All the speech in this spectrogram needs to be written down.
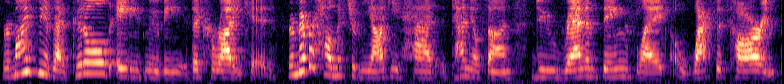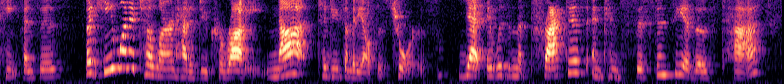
Reminds me of that good old 80s movie, The Karate Kid. Remember how Mr. Miyagi had Daniel-san do random things like wax his car and paint fences? But he wanted to learn how to do karate, not to do somebody else's chores. Yet it was in the practice and consistency of those tasks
